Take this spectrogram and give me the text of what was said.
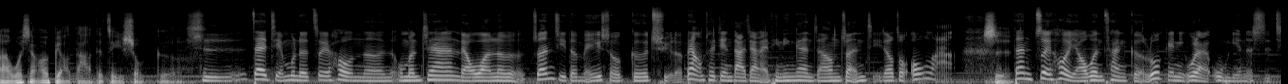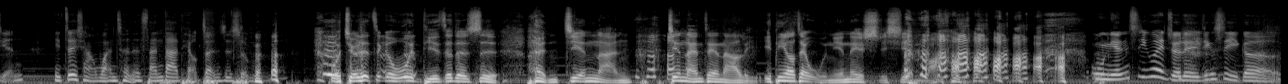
啊、呃，我想要表达的这一首歌是在节目的最后呢。我们今天聊完了专辑的每一首歌曲了，非常推荐大家来听听看这张专辑，叫做《欧拉》。是，但最后也要问灿哥，如果给你未来五年的时间，你最想完成的三大挑战是什么？我觉得这个问题真的是很艰难，艰难在哪里？一定要在五年内实现吗？五年是因为觉得已经是一个。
